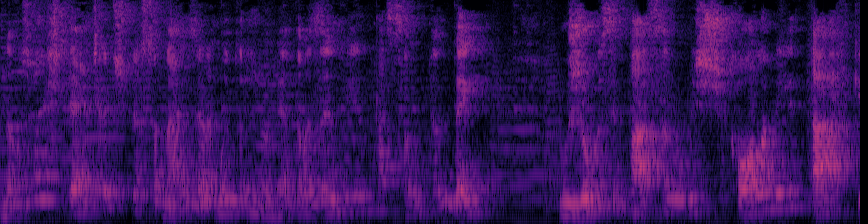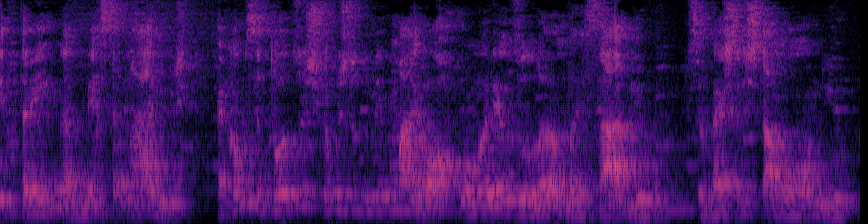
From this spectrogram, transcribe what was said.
Não só a estética dos personagens era muito anos 90, mas a ambientação também. O jogo se passa numa escola militar que treina mercenários. É como se todos os filmes do Domingo Maior, com o Lorenzo Lamas, sabe? O Sylvester Stallone,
